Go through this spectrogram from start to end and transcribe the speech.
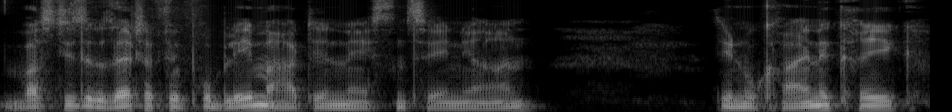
was diese Gesellschaft für Probleme hat in den nächsten zehn Jahren, den Ukraine-Krieg,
